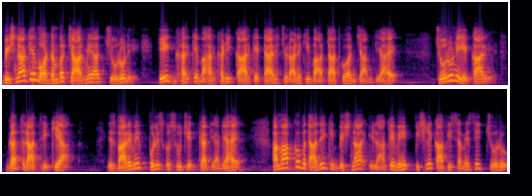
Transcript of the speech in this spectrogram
बिश्ना के वार्ड नंबर चार में आज चोरों ने एक घर के बाहर खड़ी कार के टायर चुराने की वारदात को अंजाम दिया है। चोरों ने यह कार्य गत रात्रि किया। इस बारे में पुलिस को सूचित कर दिया गया है। हम आपको बता दें कि बिश्ना इलाके में पिछले काफ़ी समय से चोरों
